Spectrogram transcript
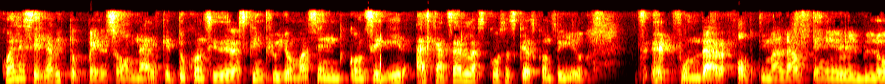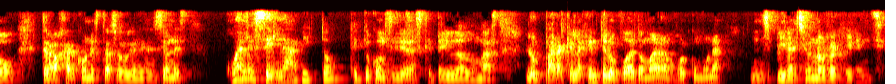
¿cuál es el hábito personal que tú consideras que influyó más en conseguir alcanzar las cosas que has conseguido? Eh, fundar Optimal Lab, tener el blog, trabajar con estas organizaciones. ¿Cuál es el hábito que tú consideras que te ha ayudado más? Para que la gente lo pueda tomar a lo mejor como una inspiración o referencia.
